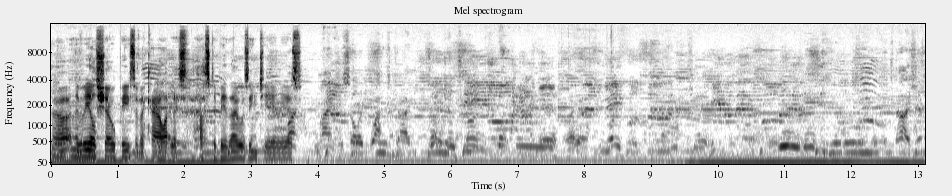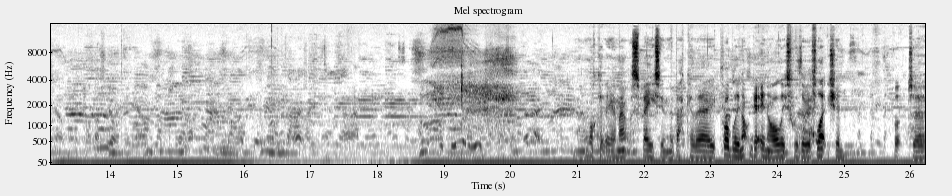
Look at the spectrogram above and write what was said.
Uh, and the real showpiece of a car like this has to be those interiors. Look at the amount of space in the back of there. You're probably not getting all this with the reflection, but uh,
